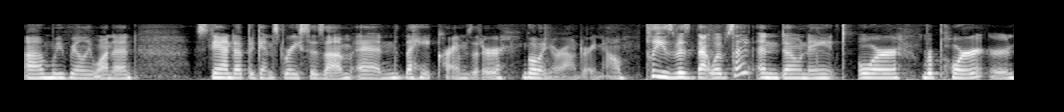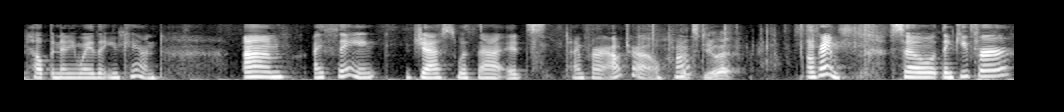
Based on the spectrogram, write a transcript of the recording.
um, we really want to stand up against racism and the hate crimes that are going around right now. Please visit that website and donate or report or help in any way that you can. Um, I think Jess, with that, it's time for our outro, huh? Let's do it. Okay, so thank you for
